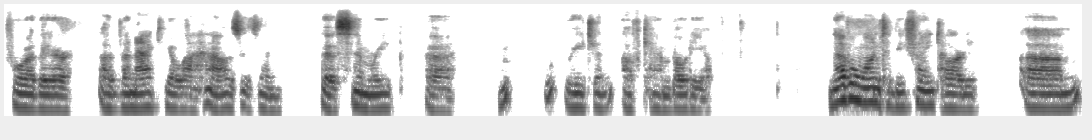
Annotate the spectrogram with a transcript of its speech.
for their uh, vernacular houses in the Siem Reap uh, region of Cambodia. Never one to be faint-hearted. Um,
